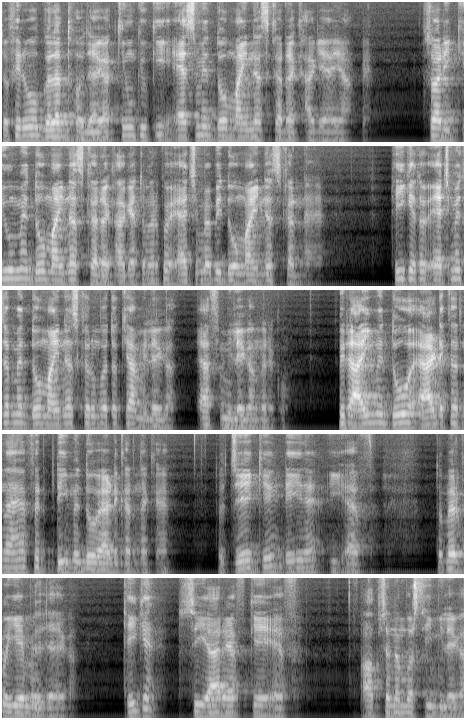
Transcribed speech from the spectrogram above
तो फिर वो गलत हो जाएगा। क्यों? क्योंकि एस में दो माइनस कर रखा गया है यहाँ पे। सॉरी क्यू में दो माइनस कर रखा गया। तो मेरे को एच में भी दो माइनस करना है। ठीक है? तो एच में जब मैं दो माइनस करूँगा तो क्या मिलेगा? एफ़ मिलेगा मेरे को। फिर आई में दो ऐड करना है, फिर डी में दो ऐड करने का है। तो जे के डी है ई एफ़ तो मेरे को ये मिल जाएगा। ठीक है? सी आर एफ़ के एफ़ ऑप्शन नंबर सी मिलेगा।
